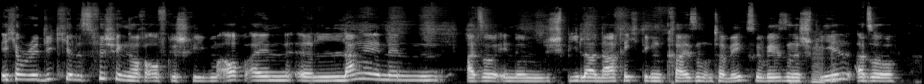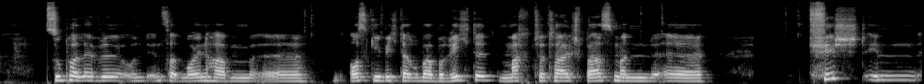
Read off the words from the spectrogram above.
ich habe Ridiculous Fishing noch aufgeschrieben. Auch ein äh, lange in den, also in den Spieler-Nachrichtigenkreisen unterwegs gewesenes Spiel. Also Superlevel und Insert Moin haben äh, ausgiebig darüber berichtet. Macht total Spaß. Man äh, fischt in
